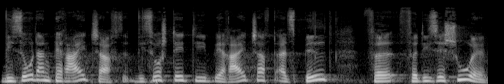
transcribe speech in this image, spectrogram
Wieso dann Bereitschaft? Wieso steht die Bereitschaft als Bild für, für diese Schuhe?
